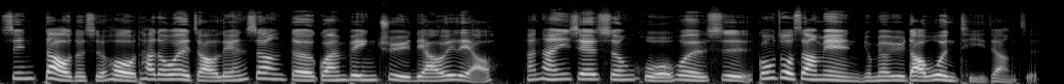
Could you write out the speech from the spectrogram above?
新到的时候，他都会找连上的官兵去聊一聊，谈谈一些生活或者是工作上面有没有遇到问题这样子。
